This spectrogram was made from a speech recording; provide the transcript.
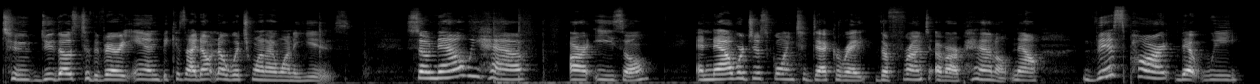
to do those to the very end because I don't know which one I want to use. So now we have our easel and now we're just going to decorate the front of our panel. Now this part that we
